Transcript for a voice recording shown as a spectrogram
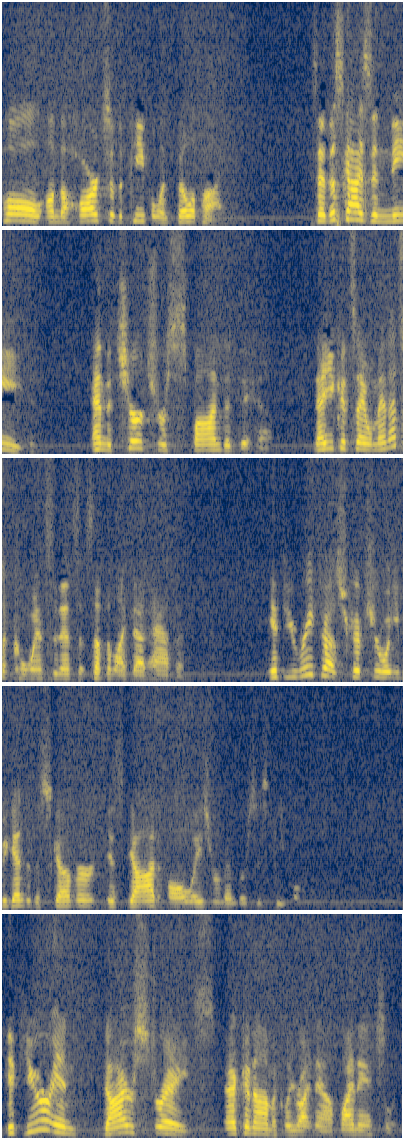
Paul on the hearts of the people in Philippi. He said, This guy's in need, and the church responded to him. Now you could say, well, man, that's a coincidence that something like that happened. If you read throughout Scripture, what you begin to discover is God always remembers his people. If you're in dire straits economically right now, financially,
